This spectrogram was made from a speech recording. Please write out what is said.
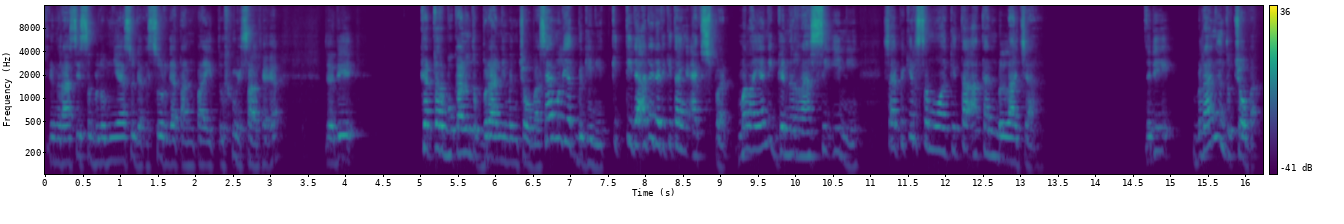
Generasi sebelumnya sudah ke surga tanpa itu misalnya ya. Jadi keterbukaan untuk berani mencoba. Saya melihat begini, tidak ada dari kita yang expert. Melayani generasi ini, saya pikir semua kita akan belajar. Jadi, berani untuk coba.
